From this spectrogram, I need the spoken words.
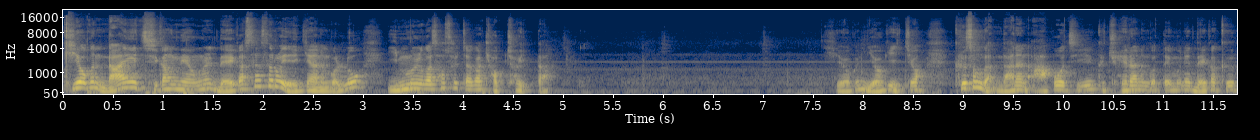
기억은 나의 지각 내용을 내가 스스로 얘기하는 걸로 인물과 서술자가 겹쳐 있다. 기억은 여기 있죠. 그 순간 나는 아버지의 그 죄라는 것 때문에 내가 그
